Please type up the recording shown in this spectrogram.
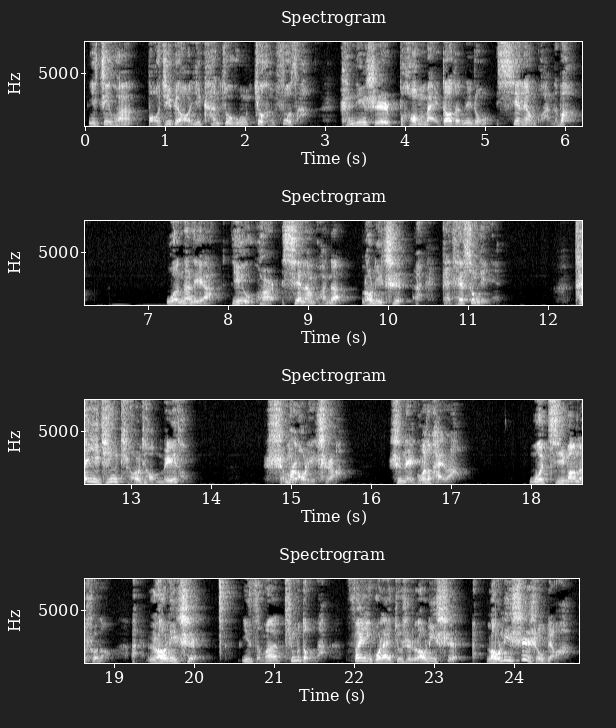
你这款宝鸡表一看做工就很复杂，肯定是不好买到的那种限量款的吧？我那里啊也有块限量款的劳力士，哎，改天送给你。”他一听挑了挑眉头：“什么劳力士啊？是哪国的牌子？”我急忙的说道：“劳力士，你怎么听不懂呢？”翻译过来就是劳力士，劳力士手表啊！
